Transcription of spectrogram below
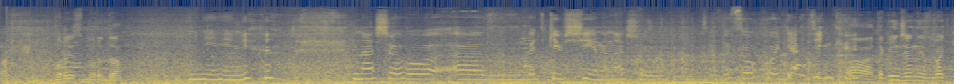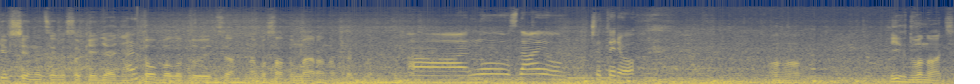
так. Борис Бурда. Ні, ні, ні. Нашого е, з батьківщини, нашого цього високого дяденьки. А, так він же не з батьківщини, цей високий дядінь. Хто балотується на посаду мера, наприклад? А, ну, знаю чотирьох. Ага. Їх 12.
